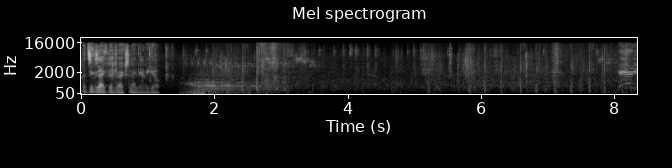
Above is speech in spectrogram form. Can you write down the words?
That's exactly the direction I gotta go. Hear ye,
